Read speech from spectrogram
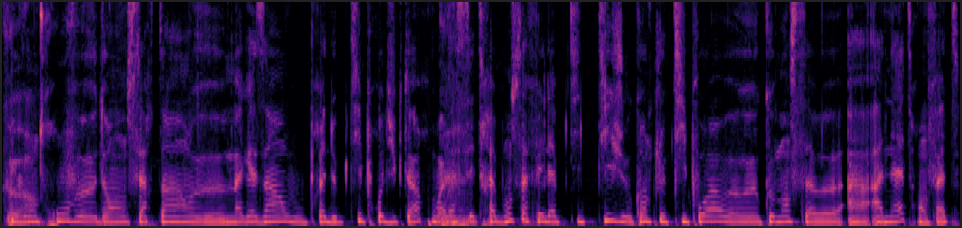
que l'on D'accord. trouve dans certains euh, magasins ou près de petits producteurs. Voilà, Ouais. c'est très bon. Ça fait la petite tige quand le petit pois euh, commence euh, à, à naître en fait.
